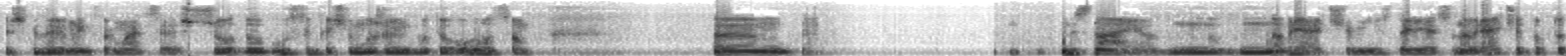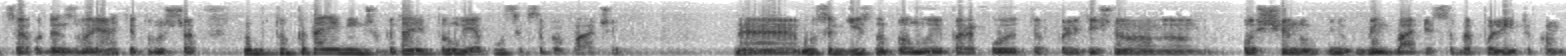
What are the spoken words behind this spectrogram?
трішки дивна інформація. Щодо Усика, чи може він бути голосом? Ем, не знаю, ну, навряд чи мені здається. Навряд чи, тобто це один з варіантів, тому що ну тут питання в іншому, питання в тому, як Усик себе бачить. Е, Усик дійсно планує переходити в політичну е, площину. Він, бачить себе політиком.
